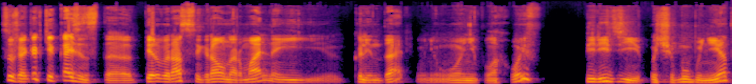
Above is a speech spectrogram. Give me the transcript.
Слушай, а как тебе Казинс-то? Первый раз сыграл нормально, и календарь у него неплохой впереди. Почему бы нет?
